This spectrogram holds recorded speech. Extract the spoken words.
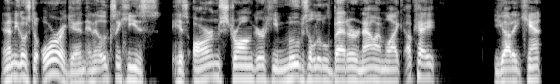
And then he goes to Oregon and it looks like he's his arm's stronger. He moves a little better. Now I'm like, okay, you got to, you can't,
